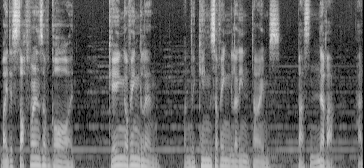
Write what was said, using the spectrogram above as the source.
by the sufferance of God, King of England, and the kings of England in times past never had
